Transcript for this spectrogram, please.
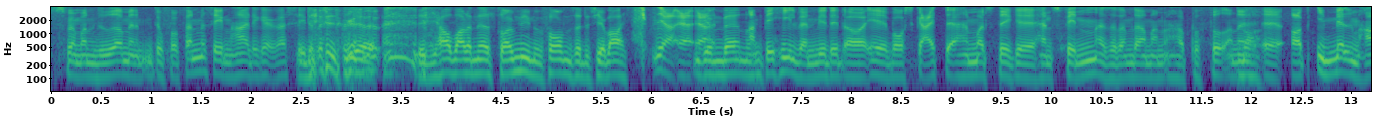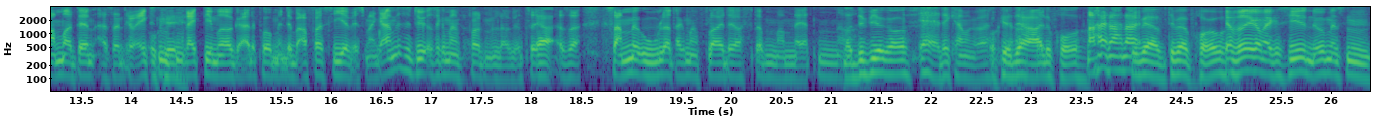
svømmer den videre, men du får fandme se den hej, det kan jeg godt se det, hvis du ja, ja, de har jo bare den der strømlignede form, så det siger bare... Ja, ja, ja. Igennem vandet. Jamen, det er helt vanvittigt, og øh, vores guide der, han måtte stikke øh, hans finde, altså dem der, man har på fødderne, Nå. øh, op imellem ham og den. Altså, det var ikke sådan Okay. den rigtige måde at gøre det på, men det er bare for at sige, at hvis man gerne vil se dyr, så kan man få den lukket til. Ja. Altså, samme med uler, der kan man fløjte efter dem om natten. Og... Nå, det virker også. Ja, det kan man godt. Okay, det har jeg aldrig prøvet. Nej, nej, nej. Det vil jeg, det vil jeg prøve. Jeg ved ikke, om jeg kan sige det nu, men sådan,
